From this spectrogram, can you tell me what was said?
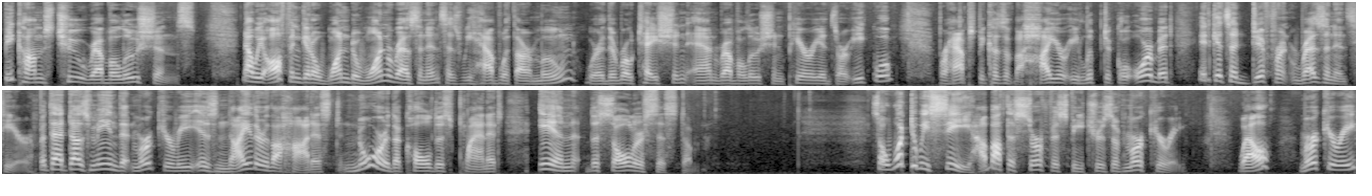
becomes two revolutions. Now we often get a one to one resonance as we have with our moon where the rotation and revolution periods are equal. Perhaps because of the higher elliptical orbit, it gets a different resonance here. But that does mean that Mercury is neither the hottest nor the coldest planet in the solar system. So what do we see? How about the surface features of Mercury? Well, Mercury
